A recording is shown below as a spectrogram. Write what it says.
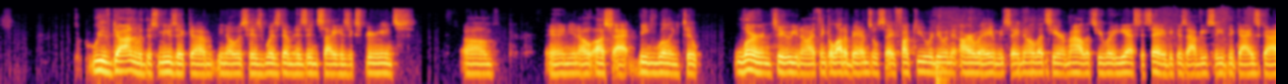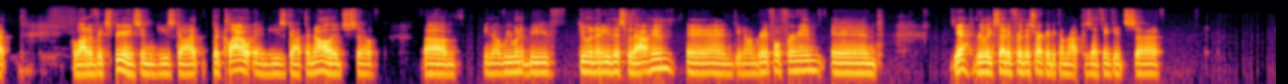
we've gone with this music. Um, you know, was his wisdom, his insight, his experience. Um, and, you know, us at being willing to learn to you know i think a lot of bands will say fuck you we're doing it our way and we say no let's hear him out. Let's hear what he has to say because obviously the guy's got a lot of experience and he's got the clout and he's got the knowledge. So um, you know we wouldn't be doing any of this without him and you know i'm grateful for him. And yeah really excited for this record to come out because i think it's uh,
